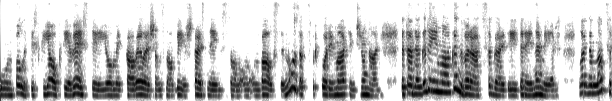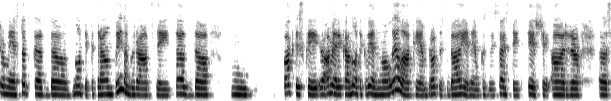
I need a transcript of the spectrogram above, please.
un politiski jauktie vēstījumi, kā vēlēšanas nav bijušas taisnīgas un, un, un balss ir nozagts, par ko arī Mārtiņš runāja, tad tādā gadījumā gan varētu sagaidīt arī nemierus. Lai gan atceramies, tad, kad uh, notika Trumpa inaugurācija, tad uh, Faktiski Amerikā notika viena no lielākajiem protestu gājieniem, kas bija saistīti tieši ar uh,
